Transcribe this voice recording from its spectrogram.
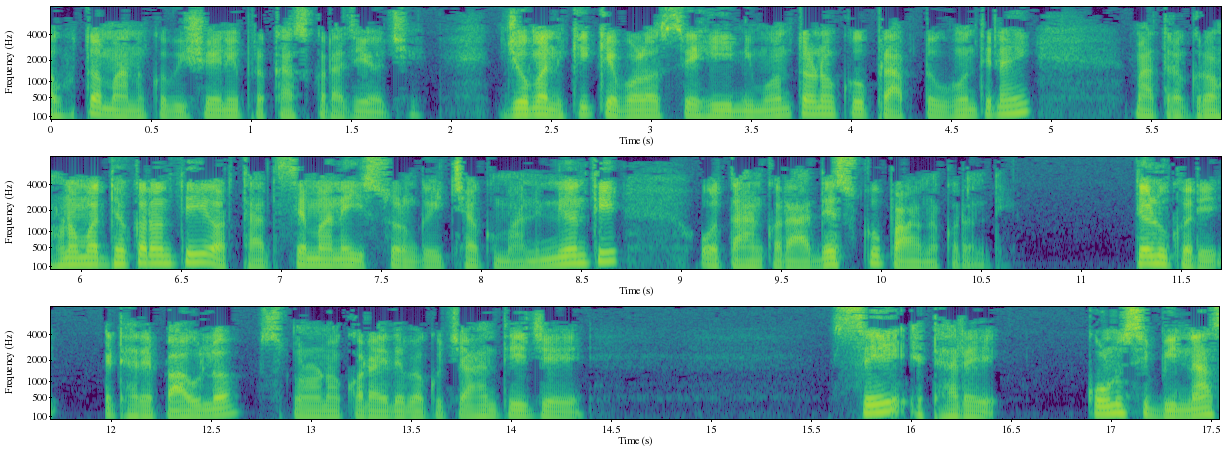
ଆହୁତମାନଙ୍କ ବିଷୟ ନେଇ ପ୍ରକାଶ କରାଯାଇଅଛି। ଯେଉଁମାନେ କି କେବଳ ସେହି ନିମନ୍ତ୍ରଣକୁ ପ୍ରାପ୍ତ ହୁଅନ୍ତି ନାହିଁ ମାତ୍ର ଗ୍ରହଣ ମଧ୍ୟ କରନ୍ତି ଅର୍ଥାତ୍ ସେମାନେ ଈଶ୍ୱରଙ୍କ ଇଚ୍ଛାକୁ ମାନି ନିଅନ୍ତି ଓ ତାହାଙ୍କର ଆଦେଶକୁ ପାଳନ କରନ୍ତି। ତେଣୁକରି ଏଠାରେ ପାଉଲ ସ୍କରଣ କରାଇଦେବାକୁ ଚାହାନ୍ତି ଯେ ସେ ଏଠାରେ କୌଣସି ବିନାଶ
